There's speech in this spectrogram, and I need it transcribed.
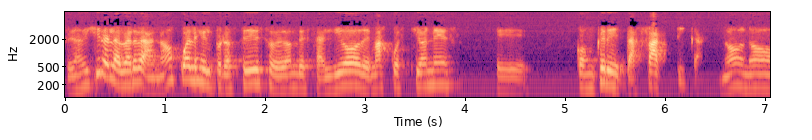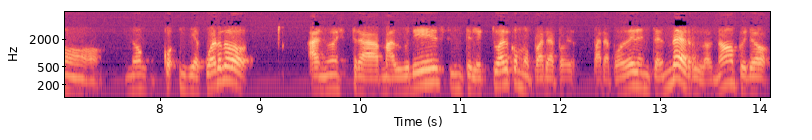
se nos dijera la verdad, ¿no? ¿Cuál es el proceso, de dónde salió, de más cuestiones eh, concretas, fácticas, ¿no? No, no y de acuerdo a nuestra madurez intelectual como para para poder entenderlo, ¿no? Pero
